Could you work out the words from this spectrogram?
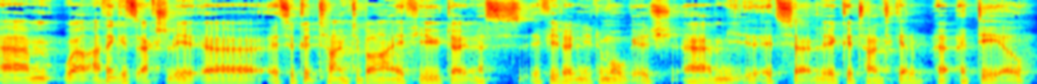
Um, well, I think it's actually uh, it's a good time to buy if you don't necess- if you don't need a mortgage. Um, it's certainly a good time to get a, a deal.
